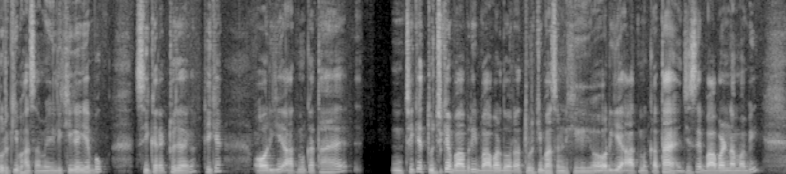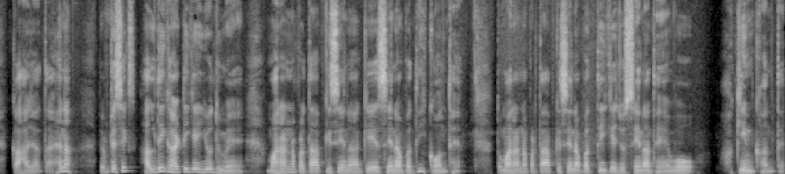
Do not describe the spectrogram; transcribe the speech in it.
तुर्की भाषा में लिखी गई है बुक सी करेक्ट हो जाएगा, ठीक है? और ये आत्मकथा है, ठीक है तुझके बाबरी बाबर द्वारा तुर्की भाषा में लिखी गई है। और ये आत्मकथा है, जिसे बाबर नामा भी कहा जाता है ना? फिफ्टी सिक्स हल्दी घाटी के युद्ध में महाराणा प्रताप की सेना के सेनापति कौन थे? तो महाराणा प्रताप के सेनापति के जो सेना थे, वो हकीम खान थे।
